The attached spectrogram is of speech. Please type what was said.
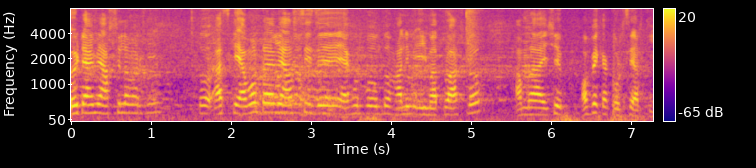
ওই টাইমে আসছিলাম আর কি। তো আজকে এমন টাইমে আসছি যে এখন পর্যন্ত হালিম এইমাত্র আসলো। আমরা এসে অপেক্ষা করছি আর কি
